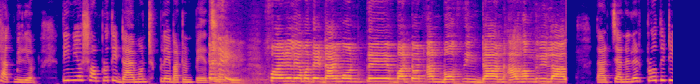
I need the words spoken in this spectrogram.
সাত মিলিয়ন তিনিও সম্প্রতি ডায়মন্ড প্লে বাটন পেয়েছে ফাইনালি আমাদের diamond play button unboxing done আলহামদুলিল্লাহ তার চ্যানেলের প্রতিটি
